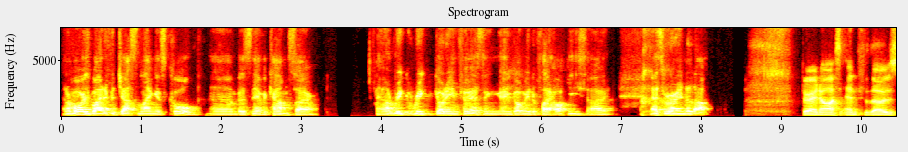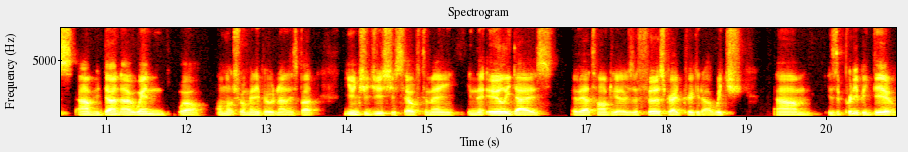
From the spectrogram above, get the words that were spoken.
and I've always waited for Justin Langer's call, um, but it's never come. So uh, Rick, Rick got in first and, and, got me to play hockey. So that's where I ended up. Very nice. And for those um, who don't know when, well, I'm not sure many people know this, but you introduced yourself to me in the early days of our time together as a first grade cricketer, which um, is a pretty big deal.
